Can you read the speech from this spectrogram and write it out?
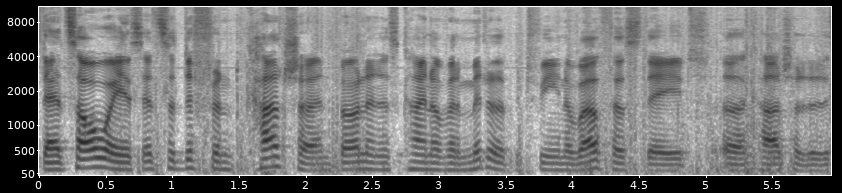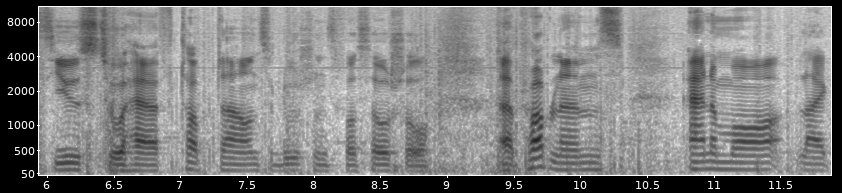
that's always it's a different culture, and Berlin is kind of in the middle between a welfare state uh, culture that is used to have top-down solutions for social uh, problems, and a more like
